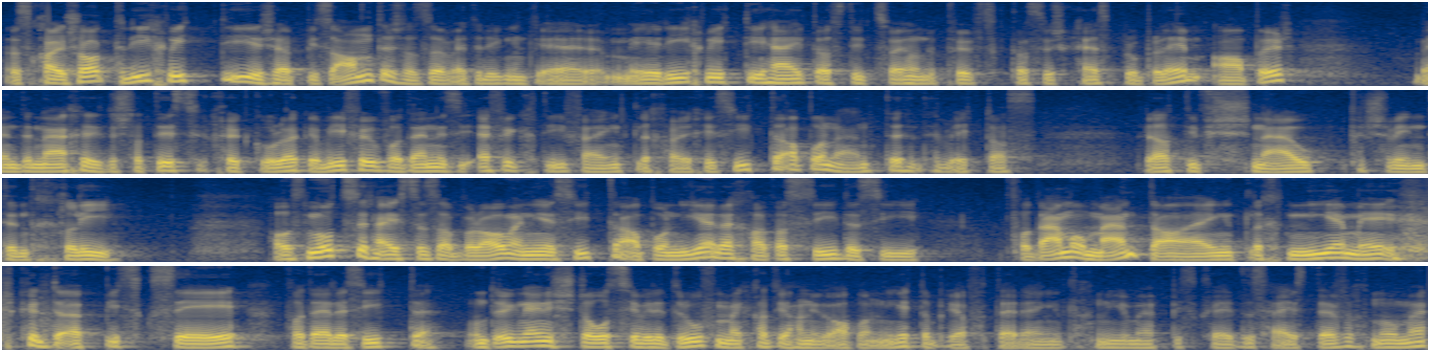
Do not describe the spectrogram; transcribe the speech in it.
das kann schon, die Reichweite ist etwas anderes. Also wenn ihr irgendwie mehr Reichweite habt als die 250, das ist kein Problem. Aber wenn ihr nachher in der Statistik könnt schauen wie viele von denen sind effektiv eigentlich eure Seitenabonnenten, dann wird das relativ schnell verschwindend klein. Als Nutzer heisst das aber auch, wenn ich eine Seite abonniere, kann das sein, dass ich von dem Moment an eigentlich nie mehr irgendetwas sehe von dieser Seite. Und irgendwann stoße ich wieder drauf und merke, die habe ich abonniert, aber ich habe von der eigentlich nie mehr etwas gesehen. Das heisst einfach nur,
